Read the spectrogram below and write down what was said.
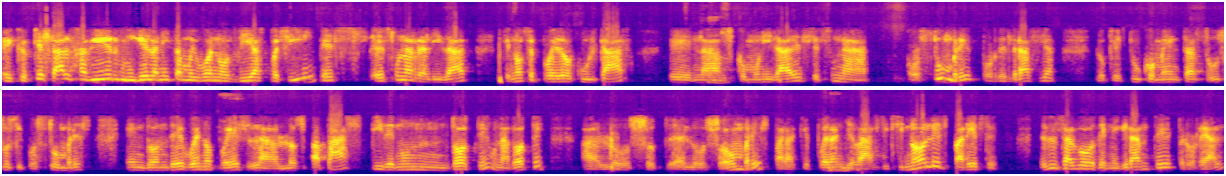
Eh, ¿Qué tal, Javier? Miguel, Anita, muy buenos días. Pues sí, es, es una realidad que no se puede ocultar en las comunidades, es una costumbre, por desgracia, lo que tú comentas, usos y costumbres, en donde, bueno, pues los papás piden un dote, una dote a los, a los hombres para que puedan llevarse. Si no les parece, eso es algo denigrante, pero real,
